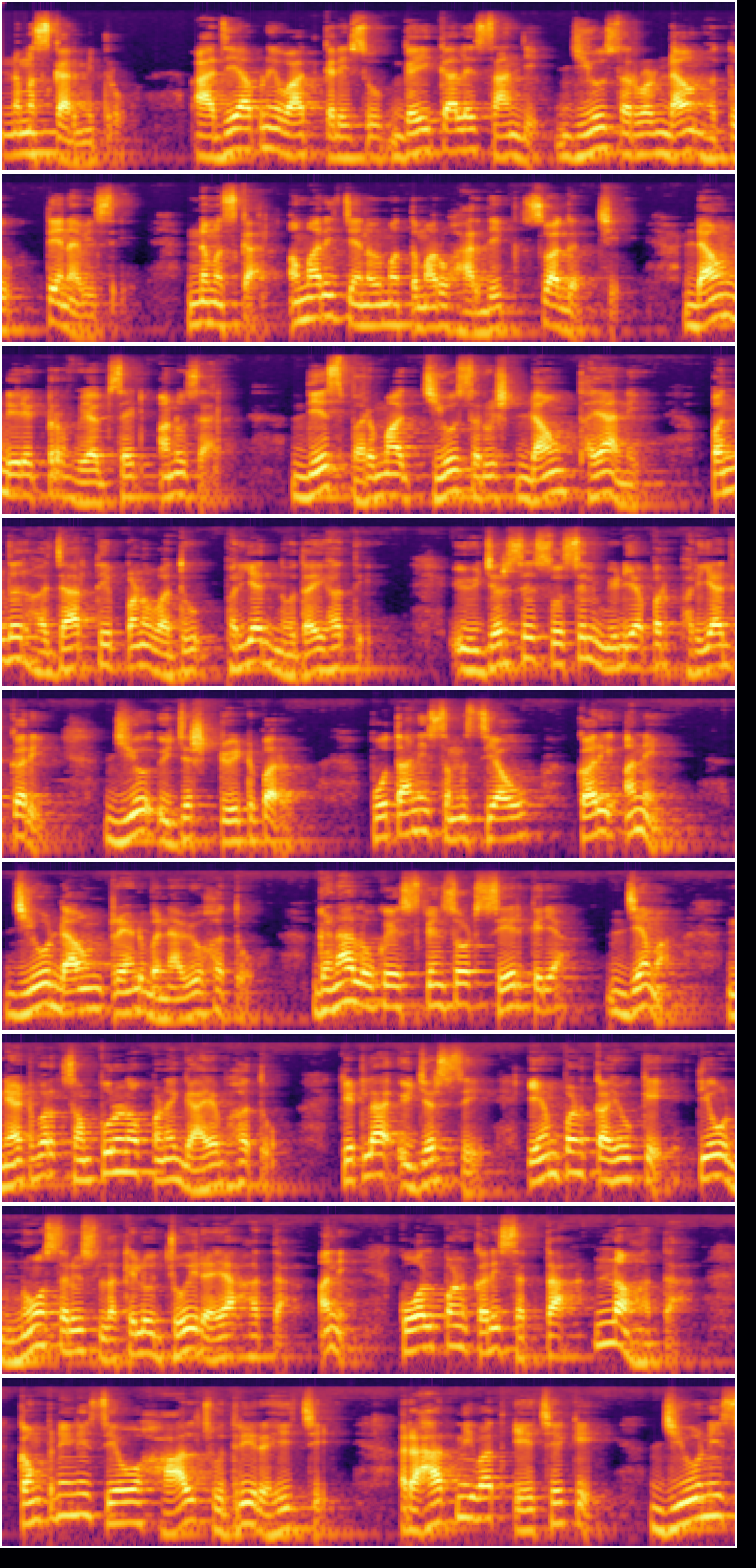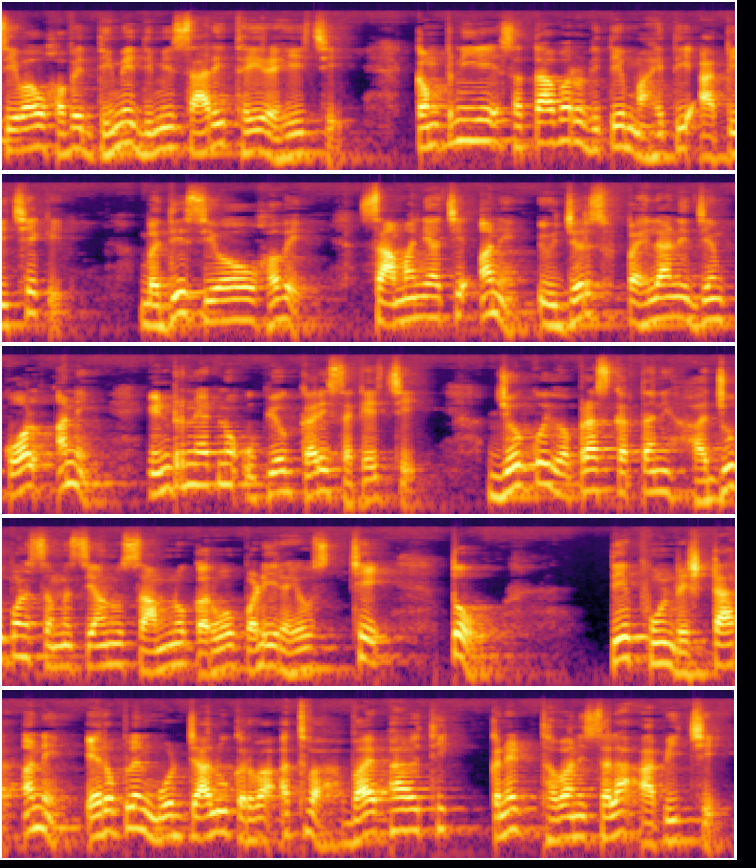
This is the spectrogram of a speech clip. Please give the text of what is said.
નમસ્કાર મિત્રો. આજે આપણે વાત કરીશું ગઈકાલે સાંજે જીઓ સર્વર ડાઉન હતું તેના વિશે. નમસ્કાર, અમારી ચેનલમાં તમારું હાર્દિક સ્વાગત છે. ડાઉન ડિરેક્ટર વેબસાઇટ અનુસાર, દેશભરમાં જીઓ સર્વિસ ડાઉન થયાને પંદર હજારથી પણ વધુ ફરિયાદ નોંધાઈ હતી. યુઝર્સે સોશિયલ મીડિયા પર ફરિયાદ કરી જીઓ યુઝર્સ ટ્વીટ પર પોતાની સમસ્યાઓ કરી અને જીઓ ડાઉન ટ્રેન્ડ બનાવ્યો હતો. ઘણા લોકોએ સ્ક્રીનશોટ શેર કર્યા, જેમાં નેટવર્ક સંપૂર્ણપણે ગાયબ હતું. કેટલા યુઝર્સે એમ પણ કહ્યું કે તેઓ નો સર્વિસ લખેલું જોઈ રહ્યા હતા અને કોલ પણ કરી શકતા ન હતા. કંપનીની સેવાઓ હાલ સુધરી રહી છે. રાહતની વાત એ છે કે જીઓની સેવાઓ હવે ધીમે ધીમે સારી થઈ રહી છે. કંપનીએ સત્તાવાર રીતે માહિતી આપી છે કે બધી સેવાઓ હવે સામાન્ય છે અને યુઝર્સ પહેલાંની જેમ કોલ અને ઇન્ટરનેટનો ઉપયોગ કરી શકે છે. જો કોઈ વપરાશકર્તાને હજુ પણ સમસ્યાનો સામનો કરવો પડી રહ્યો છે, તો તે ફોન રિસ્ટાર અને એરોપ્લેન મોડ ચાલુ કરવા અથવા વાઈફાઈથી કનેક્ટ થવાની સલાહ આપી છે.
